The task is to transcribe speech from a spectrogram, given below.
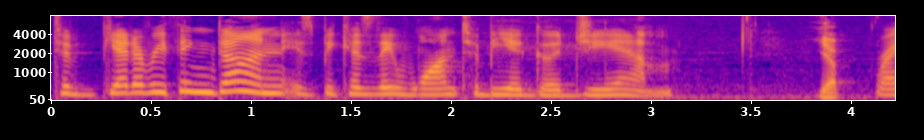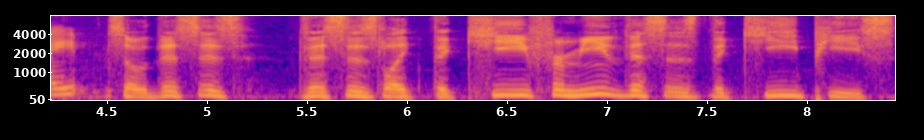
to get everything done is because they want to be a good GM, Yep. right? So this is this is like the key for me this is the key piece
